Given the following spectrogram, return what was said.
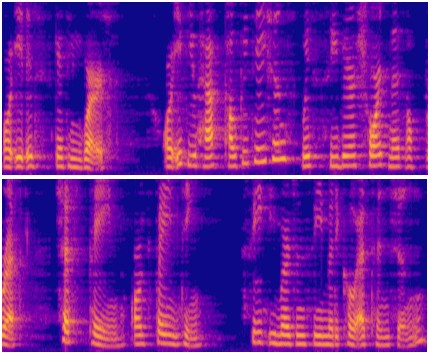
or it is getting worse, or if you have palpitations with severe shortness of breath, chest pain, or fainting, seek emergency medical attention.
